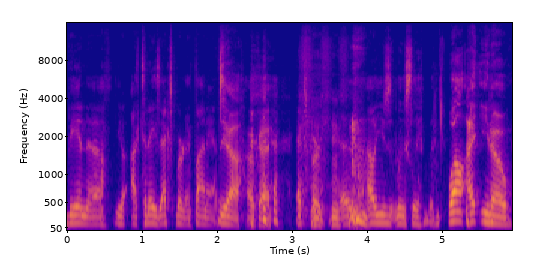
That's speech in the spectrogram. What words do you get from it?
being uh, you know today's expert in finance. Yeah. Okay. expert. uh, I'll use it loosely. But. Well, I you know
